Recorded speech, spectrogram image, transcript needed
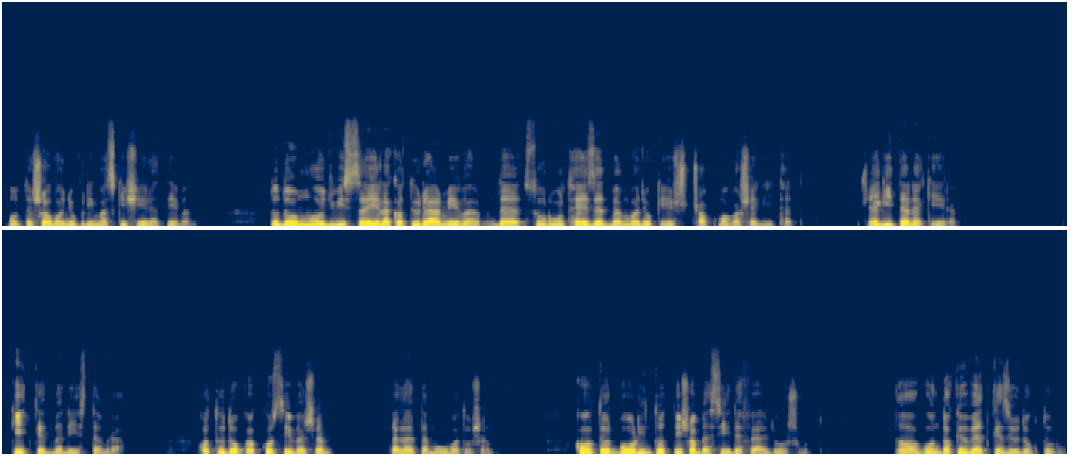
mondta savanyú grimasz kíséretében. Tudom, hogy visszaélek a türelmével, de szorult helyzetben vagyok, és csak maga segíthet. Segítene, kérem? Kétkedve néztem rá. Ha tudok, akkor szívesen, feleltem óvatosan. Coulter bólintott, és a beszéde felgyorsult. A gond a következő, doktor úr.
